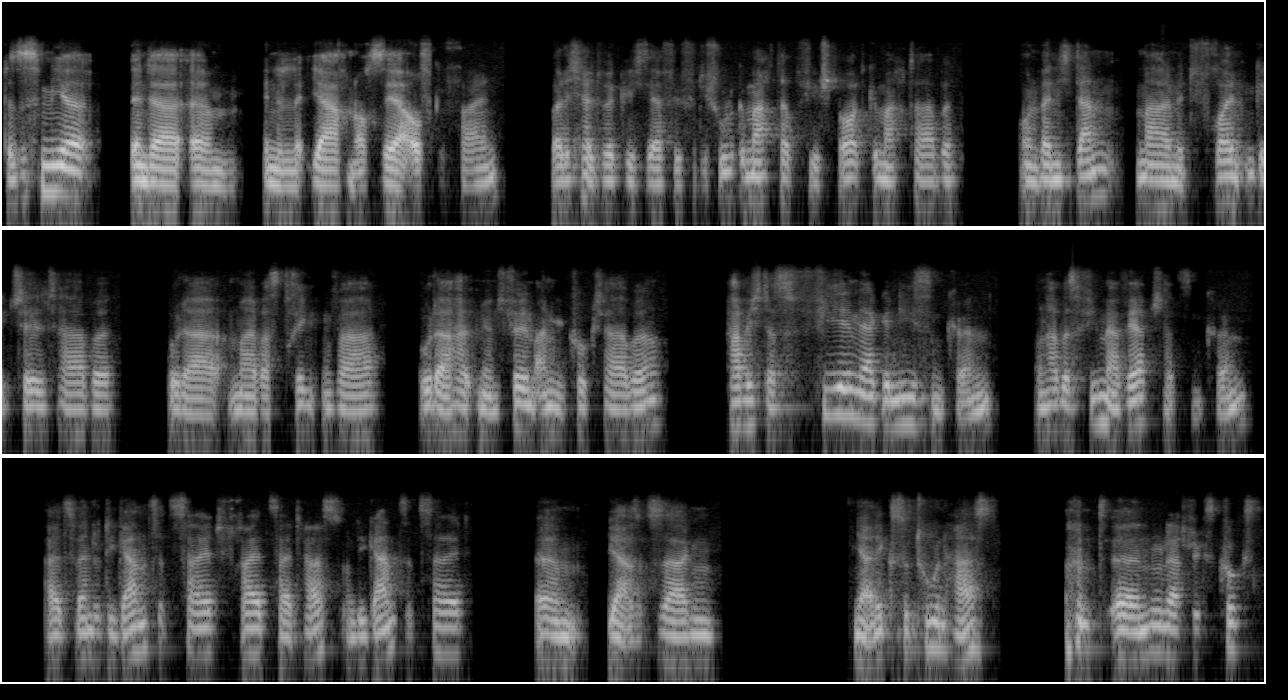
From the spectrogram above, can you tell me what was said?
Das ist mir in der ähm, in den Jahren auch sehr aufgefallen, weil ich halt wirklich sehr viel für die Schule gemacht habe, viel Sport gemacht habe. Und wenn ich dann mal mit Freunden gechillt habe oder mal was trinken war oder halt mir 'n Film angeguckt habe, habe ich das viel mehr genießen können und habe es viel mehr wertschätzen können, als wenn du die ganze Zeit Freizeit hast und die ganze Zeit, ähm, ja, sozusagen ja, nix zu tun hast und, äh, nur Netflix guckst,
